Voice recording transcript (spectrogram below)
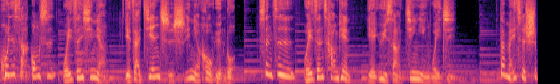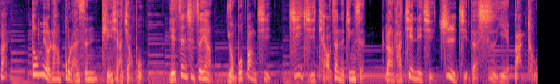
婚纱公司维珍新娘也在坚持十一年后陨落，甚至维珍唱片也遇上经营危机。但每一次失败都没有让布兰森停下脚步。也正是这样永不放弃、积极挑战的精神，让他建立起自己的事业版图。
